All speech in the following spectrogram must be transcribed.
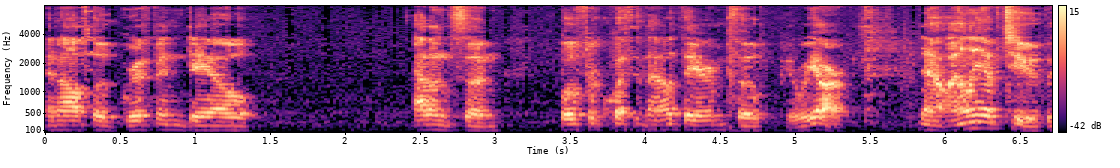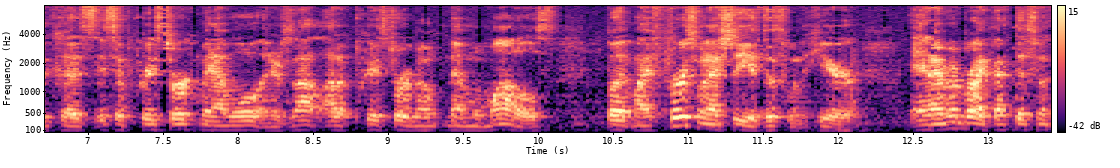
and also Griffin Dale Allenson, both requested Deinotherium, so here we are. Now, I only have two because it's a prehistoric mammal, and there's not a lot of prehistoric mammal models, but my first one actually is this one here. And I remember I got this one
